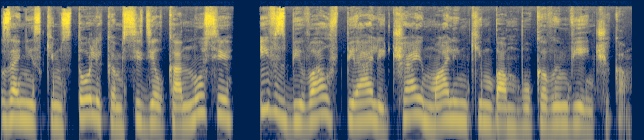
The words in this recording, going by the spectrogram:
За низким столиком сидел Каноси и взбивал в пиале чай маленьким бамбуковым венчиком.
